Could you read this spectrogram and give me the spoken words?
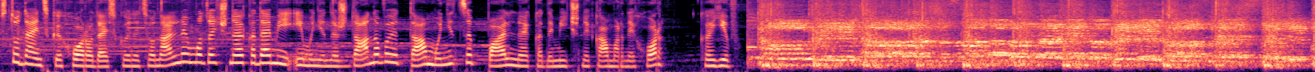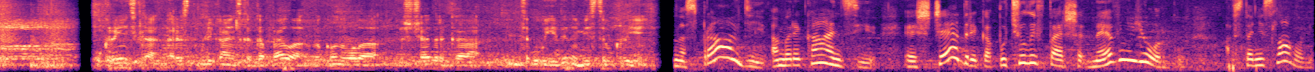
студентський хор Одеської національної музичної академії імені Нежданової та муніципальний академічний камерний хор Київ. Республіканська капела виконувала Щедрика. Це було єдине місце в Україні. Насправді американці е, Щедрика почули вперше не в Нью-Йорку, а в Станіславові.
